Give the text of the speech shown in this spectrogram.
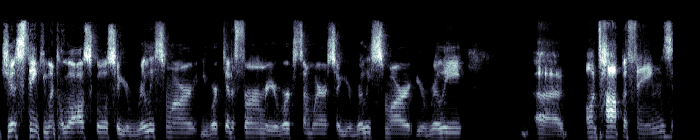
just think you went to law school, so you're really smart. You worked at a firm or you worked somewhere, so you're really smart. You're really uh, on top of things.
